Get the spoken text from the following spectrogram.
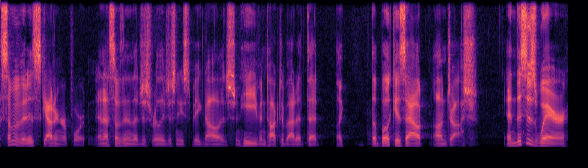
some of it is scouting report and that's something that just really just needs to be acknowledged and he even talked about it that like the book is out on Josh and this is where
